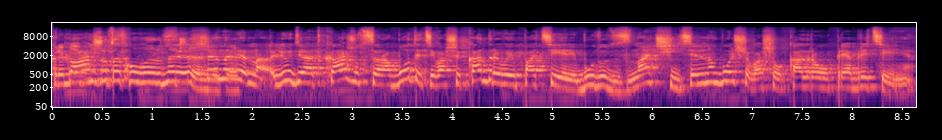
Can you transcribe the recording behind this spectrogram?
прям откажутся. я вижу такого начальника. Совершенно верно. Люди откажутся работать, и ваши кадровые потери будут значительно больше вашего кадрового приобретения.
